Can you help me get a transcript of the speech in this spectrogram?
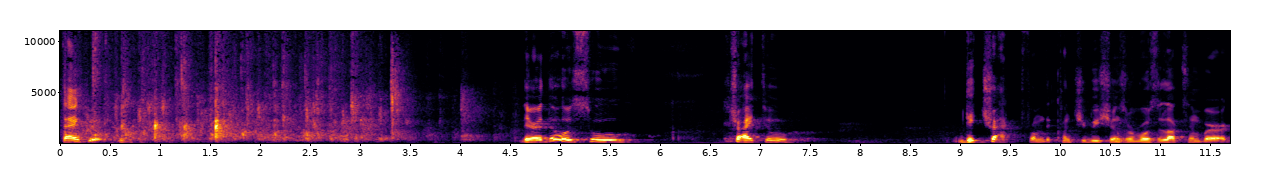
thank you. There are those who try to detract from the contributions of Rosa Luxemburg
